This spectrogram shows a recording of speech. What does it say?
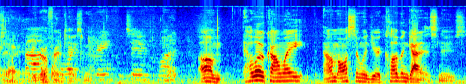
Sorry, your girlfriend texted me. Um, hello Conway. I'm Austin with your club and guidance news.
